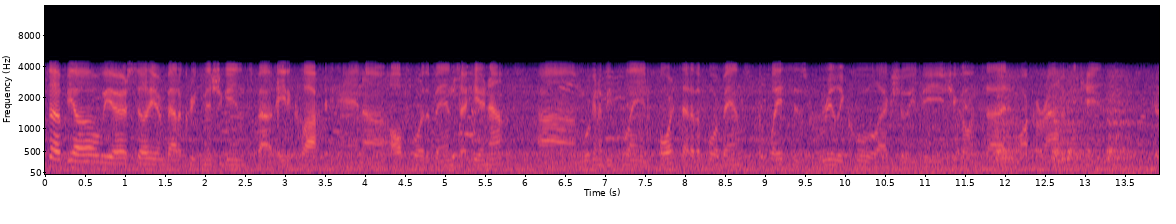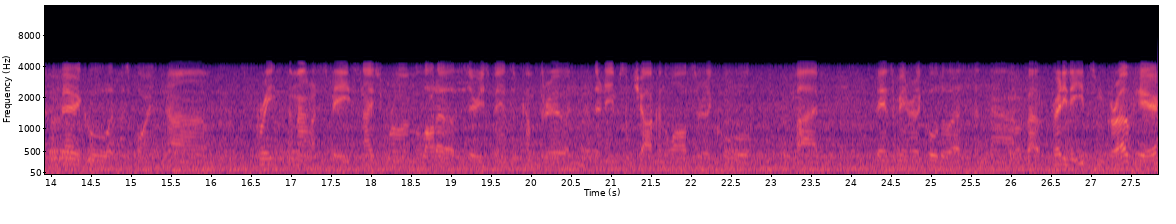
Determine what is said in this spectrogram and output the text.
What's up, y'all? We are still here in Battle Creek, Michigan. It's about 8 o'clock, and uh, all four of the bands are here now. Um, we're going to be playing fourth out of the four bands. The place is really cool, actually. You should go inside and walk around if you can, it's very cool at this point. Um, great amount of space, nice room. A lot of serious bands have come through, and their names in chalk on the wall. It's a really cool vibe. Bands are being really cool to us, and uh, we're about ready to eat some grub here.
